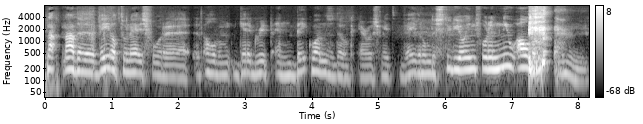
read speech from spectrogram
Nou, na de wereldtournees voor eh, het album Get a Grip en Big Ones dook Aerosmith wederom de studio in voor een nieuw album.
